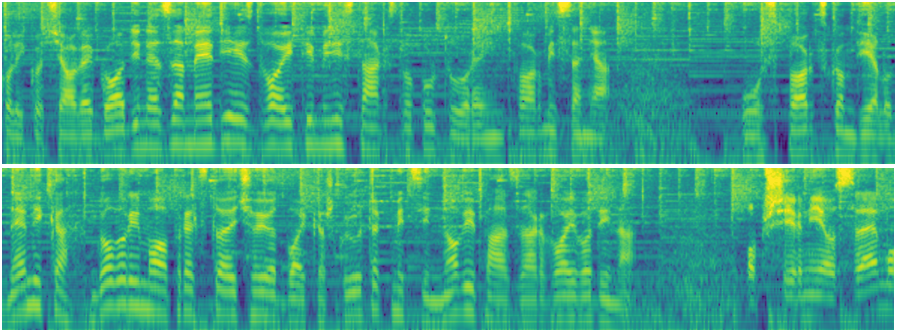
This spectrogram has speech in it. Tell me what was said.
koliko će ove godine za medije izdvojiti Ministarstvo kulture i informisanja. U sportskom dijelu dnevnika govorimo o predstojećoj odbojkaškoj utakmici Novi Pazar Vojvodina. Opširnije o svemu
